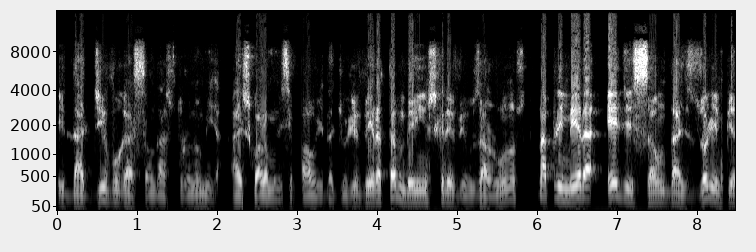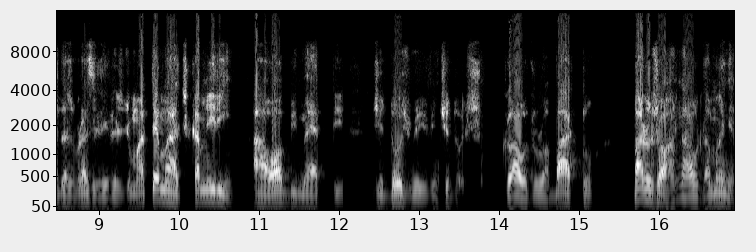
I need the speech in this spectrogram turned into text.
e da divulgação da astronomia. A Escola Municipal Ida de Oliveira também inscreveu os alunos na primeira edição das Olimpíadas Brasileiras de Matemática Mirim, a OBMEP de 2022. Cláudio Lobato, para o Jornal da Manhã.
